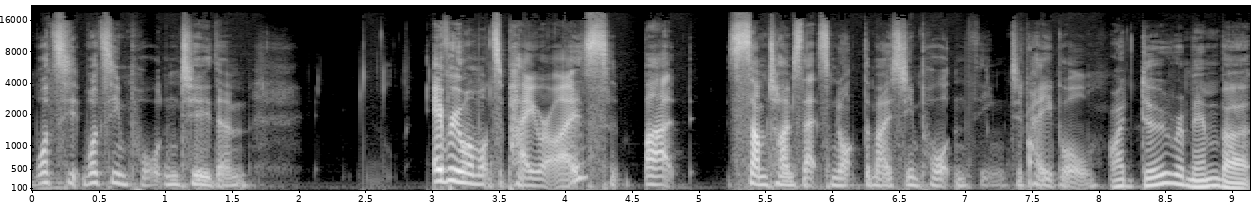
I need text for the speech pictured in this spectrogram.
What's what's important to them? Everyone wants a pay rise, but sometimes that's not the most important thing to people. I do remember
